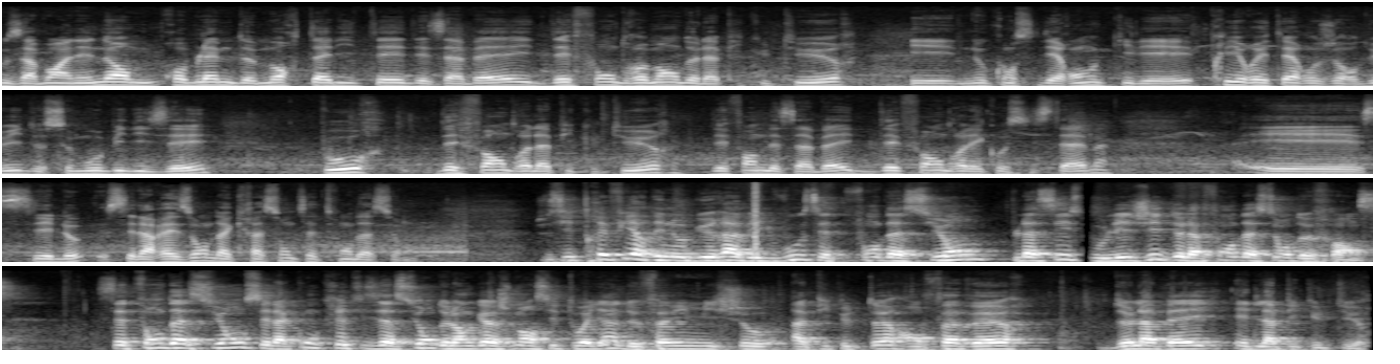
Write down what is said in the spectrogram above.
Nous avons un énorme problème de mortalité des abeilles, d'effondrement de l'apiculture et nous considérons qu'il est prioritaire aujourd'hui de se mobiliser pour défendre l'apiculture, défendre les abeilles, défendre l'écosystème. Et c'est la raison de la création de cette fondation. Je suis très fier d'inaugurer avec vous cette fondation placée sous l'égide de la Fondation de France. Cette fondation, c'est la concrétisation de l'engagement citoyen de Famille Michaud, apiculteur, en faveur de l'abeille et de l'apiculture.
